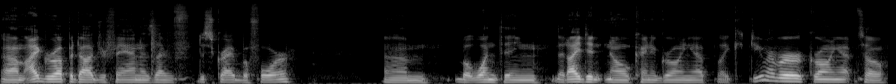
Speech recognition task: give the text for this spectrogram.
Um, I grew up a Dodger fan, as I've described before. Um, but one thing that I didn't know kind of growing up, like, do you remember growing up? So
